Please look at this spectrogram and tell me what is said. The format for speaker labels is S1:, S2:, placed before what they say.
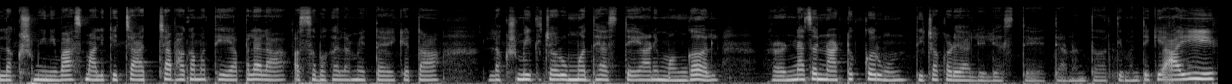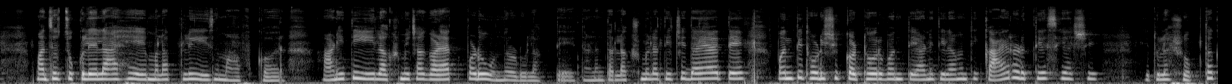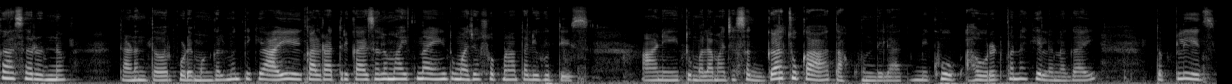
S1: लक्ष्मी निवास मालिकेच्या आजच्या भागामध्ये आपल्याला असं बघायला मिळतं आहे की आता लक्ष्मी तिच्या रूममध्ये असते आणि मंगल रडण्याचं नाटक करून तिच्याकडे आलेली असते. त्यानंतर ती म्हणते की आई माझं चुकलेलं आहे मला प्लीज माफ कर. आणि ती लक्ष्मीच्या गळ्यात पडून रडू लागते. त्यानंतर लक्ष्मीला तिची दया येते पण ती थोडीशी कठोर बनते आणि तिला म्हणते काय रडतेस ही अशी? हे तुला शोभतं का असं रडणं? त्यानंतर पुढे मंगल म्हणते की आई काल रात्री काय झालं माहीत नाही. तू माझ्या स्वप्नात आली होतीस. आणि तू मला माझ्या सगळ्या चुका दाखवून दिल्यात. मी खूप हावरटपणा केला ना गाई. तर प्लीज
